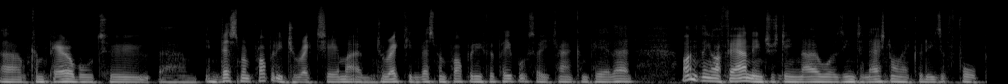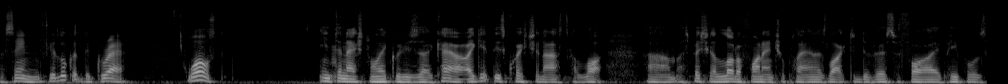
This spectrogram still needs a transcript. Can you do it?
um, comparable to um, investment property, direct share, direct investment property for people, so you can't compare that. One thing I found interesting though was international equities at 4%. If you look at the graph, whilst international equity is okay? I get this question asked a lot, um, especially a lot of financial planners like to diversify people's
